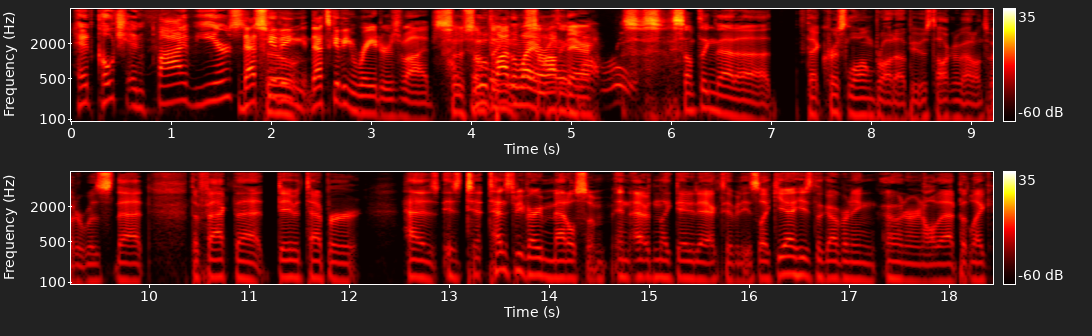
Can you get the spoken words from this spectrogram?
head coach in five years. that's So- giving that's giving raiders vibes So who by the way are up there something that uh that Chris Long brought up, he was talking about on Twitter, was that the fact that David Tepper has is t- tends to be very meddlesome in, uh, in like day to day activities. Like, yeah, he's the governing owner and all that, but like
